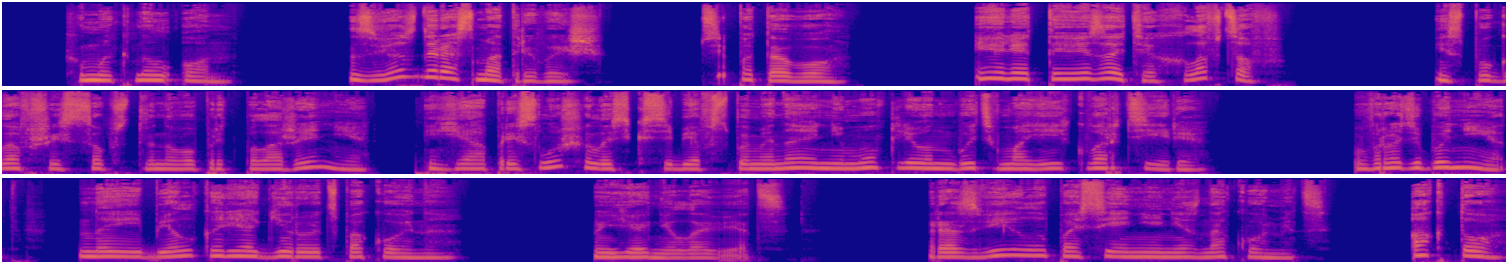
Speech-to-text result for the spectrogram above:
— хмыкнул он. Звезды рассматриваешь?» «Типа того». «Или ты из этих ловцов?» Испугавшись собственного предположения, я прислушалась к себе, вспоминая, не мог ли он быть в моей квартире. Вроде бы нет, да и Белка реагирует спокойно. «Я не ловец», — развеял опасение незнакомец. «А кто?»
